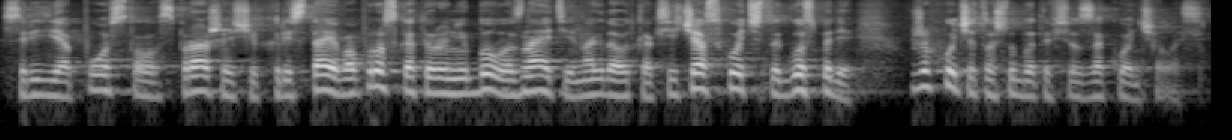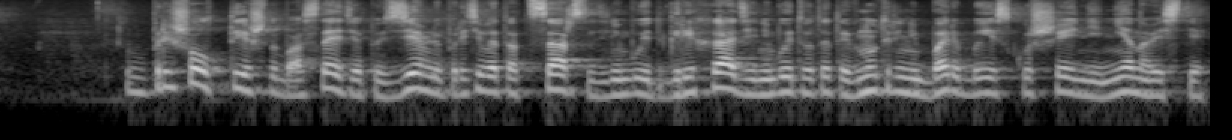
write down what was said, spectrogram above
среди апостолов, спрашивающих Христа. И вопрос, который у них был, вы знаете, иногда вот как сейчас хочется, Господи, уже хочется, чтобы это все закончилось. Чтобы пришел Ты, чтобы оставить эту землю, прийти в это царство, где не будет греха, где не будет вот этой внутренней борьбы, искушений, ненависти,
